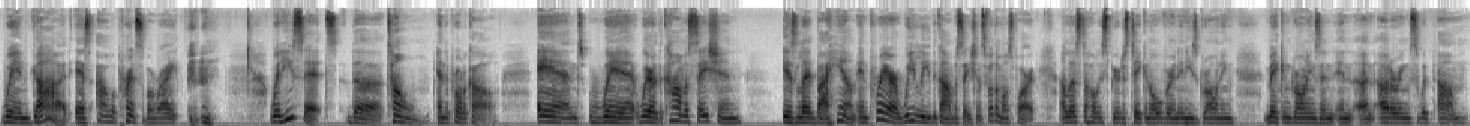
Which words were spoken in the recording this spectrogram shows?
when God, as our principal, right, when He sets the tone and the protocol, and when where the conversation is led by him. In prayer, we lead the conversations for the most part, unless the Holy Spirit is taken over and then he's groaning, making groanings and, and, and utterings with um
